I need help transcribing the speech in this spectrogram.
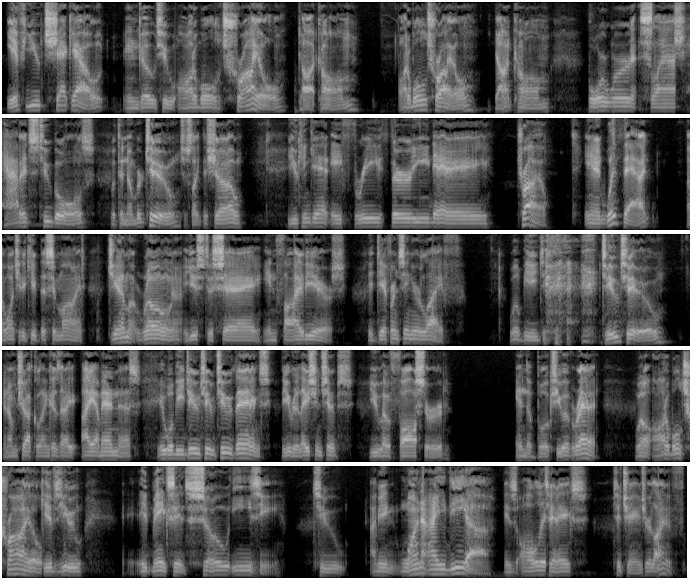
if you check out and go to audibletrial.com, audibletrial.com forward slash habits to goals with the number two, just like the show, you can get a free 30 day trial. And with that, I want you to keep this in mind. Jim Rohn used to say in five years, the difference in your life will be due to, and I'm chuckling because I, I am in this, it will be due to two things the relationships you have fostered and the books you have read. Well, Audible Trial gives you, it makes it so easy to, I mean, one idea is all it takes to change your life.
